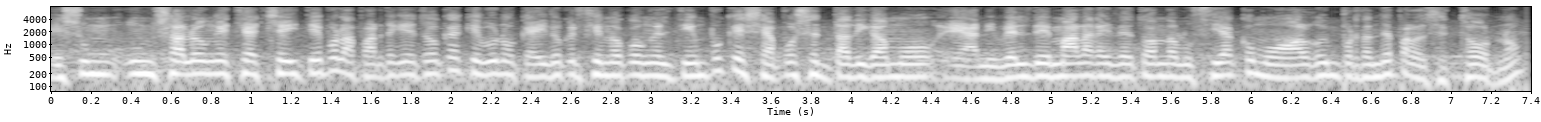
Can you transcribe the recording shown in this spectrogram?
Es un, salón este HT por la parte que toca, que bueno, que ha ido creciendo con el tiempo, que se ha presentado, digamos, eh, a nivel de Málaga y de toda Andalucía como algo importante para el sector, ¿no?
